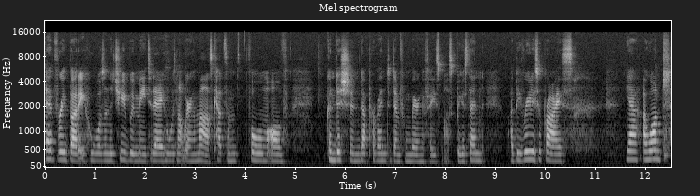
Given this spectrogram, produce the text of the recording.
everybody who was on the tube with me today who was not wearing a mask had some form of condition that prevented them from wearing a face mask because then I'd be really surprised. Yeah I won't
